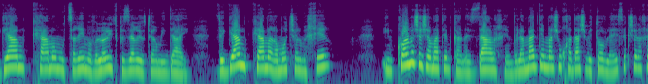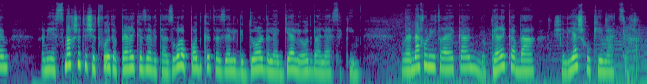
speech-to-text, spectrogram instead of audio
גם כמה מוצרים, אבל לא להתפזר יותר מדי, וגם כמה רמות של מחיר, אם כל מה ששמעתם כאן עזר לכם ולמדתם משהו חדש וטוב לעסק שלכם, אני אשמח שתשתפו את הפרק הזה ותעזרו לפודקאסט הזה לגדול ולהגיע לעוד בעלי עסקים. ואנחנו נתראה כאן בפרק הבא של יש חוקים להצלחה.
